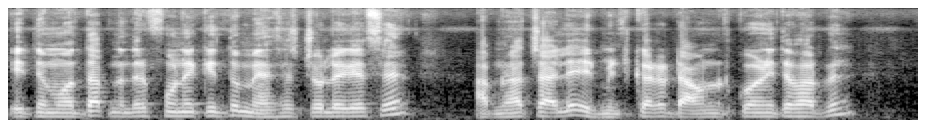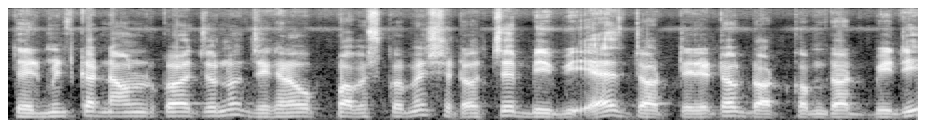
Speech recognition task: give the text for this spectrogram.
ইতিমধ্যে আপনাদের ফোনে কিন্তু মেসেজ চলে গেছে। আপনারা চাইলে এডমিট কার্ডটা ডাউনলোড করে নিতে পারবেন। তো এডমিট কার্ড ডাউনলোড করার জন্য যেখানে প্রবেশ করবেন সেটা হচ্ছে BBS dot Teletalk dot com dot BD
